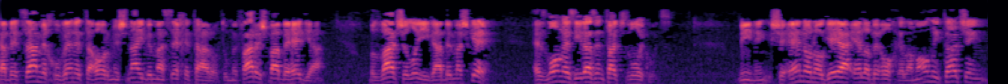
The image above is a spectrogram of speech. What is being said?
kabetza מכוונת tahor משנאי במסכת טהרות, ומפרש בה בהדיא, בלבד שלא ייגע במשקה, as long as he doesn't touch the liquids. Meaning, she'eno nogea ela be'ochel. I'm only touching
